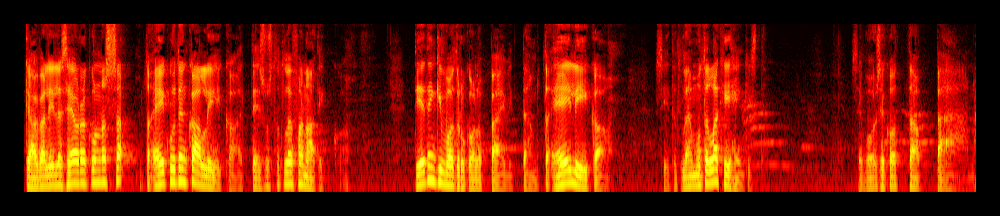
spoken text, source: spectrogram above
Käy välillä seurakunnassa, mutta ei kuitenkaan liikaa, ettei susta tule fanaatikkoa. Tietenkin voit rukoilla päivittää, mutta ei liikaa. Siitä tulee muuten lakihenkistä. Se voi sekoittaa pään.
